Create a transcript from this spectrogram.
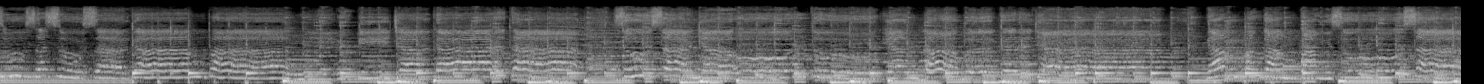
Susah-susah gampang hidup di Jakarta. Susahnya untuk yang tak bekerja. Gampang-gampang susah.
